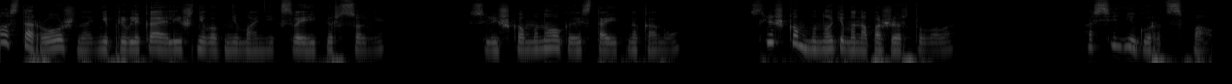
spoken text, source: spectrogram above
но осторожно, не привлекая лишнего внимания к своей персоне. Слишком многое стоит на кону. Слишком многим она пожертвовала. Осенний город спал.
